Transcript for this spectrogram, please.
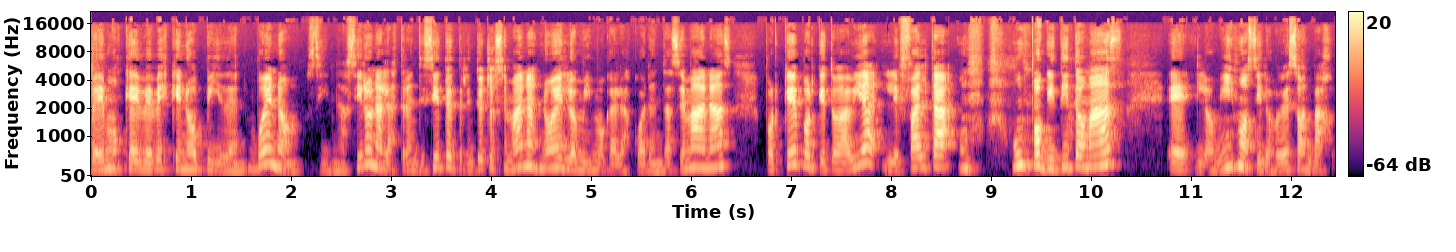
vemos que hay bebés que no piden? Bueno, si nacieron a las 37, 38 semanas, no es lo mismo que a las 40 semanas. ¿Por qué? Porque todavía le falta un, un poquitito más. Eh, lo mismo si los bebés son, bajo,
